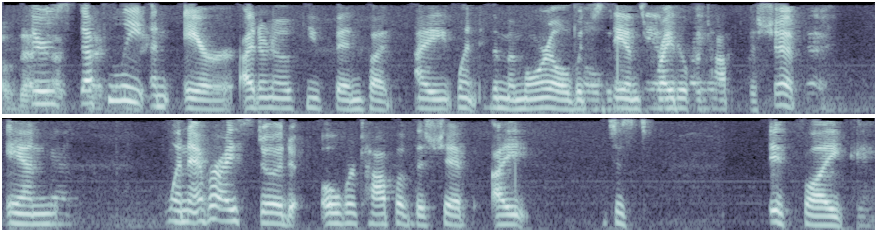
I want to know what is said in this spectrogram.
of that. There's that- that definitely thing. an air. I don't know if you've been, but I went to the memorial, which stands right over top of the ship. And whenever I stood over top of the ship, I just, it's like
